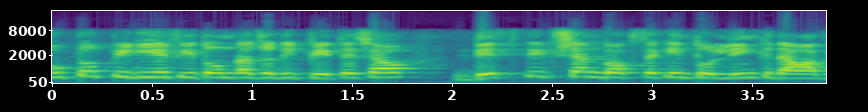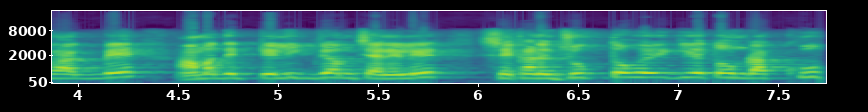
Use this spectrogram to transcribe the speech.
দুটো পিডিএফই তোমরা যদি পেতে চাও ডেসক্রিপশন বক্সে কিন্তু লিঙ্ক দেওয়া থাকবে আমাদের টেলিগ্রাম চ্যানেলের সেখানে যুক্ত হয়ে গিয়ে তোমরা খুব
